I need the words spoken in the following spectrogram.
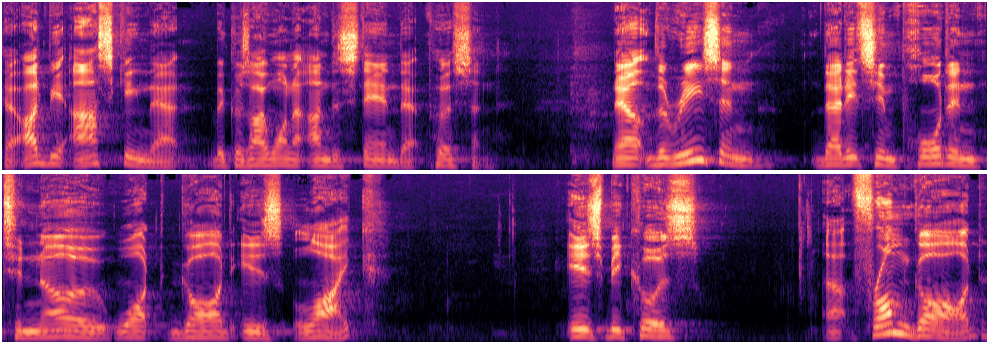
Okay, I'd be asking that because I want to understand that person. Now, the reason that it's important to know what God is like is because uh, from God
